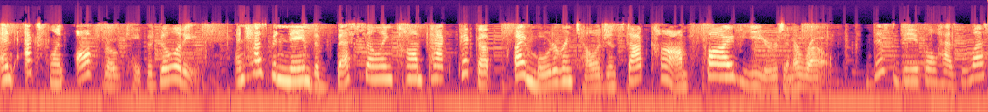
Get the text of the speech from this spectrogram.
and excellent off-road capability, and has been named the best-selling compact pickup by MotorIntelligence.com five years in a row. This vehicle has less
